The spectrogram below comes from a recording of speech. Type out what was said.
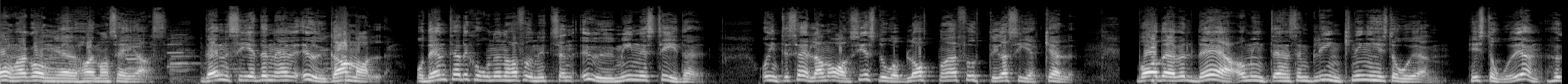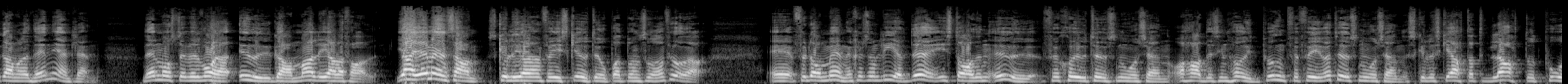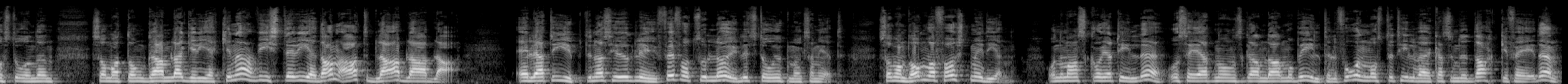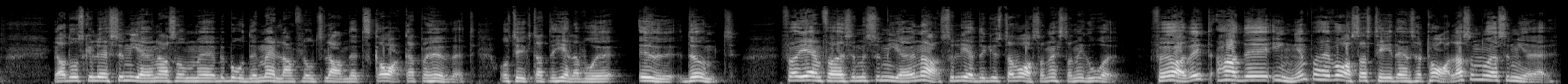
Många gånger har man sägas. Den seden är urgammal. Och den traditionen har funnits sedan urminnes tider. Och inte sällan avses då blott några futtiga sekel. Vad är väl det om inte ens en blinkning i historien? Historien? Hur gammal är den egentligen? Den måste väl vara urgammal i alla fall. Jajamensan, skulle Göran Frisk utropat på en sådan fråga. Eh, för de människor som levde i staden Ur för 7000 år sedan och hade sin höjdpunkt för 4000 år sedan skulle skrattat glatt åt påståenden som att de gamla grekerna visste redan att bla bla bla. Eller att Egypternas hieroglyfer fått så löjligt stor uppmärksamhet. Som om de var först med idén. Och när man skojar till det och säger att någons gamla mobiltelefon måste tillverkas under Dackefejden. Ja, då skulle sumererna som eh, bebodde mellanflodslandet skakat på huvudet och tyckt att det hela vore urdumt. För jämförelse med sumererna så levde Gustav Vasa nästan igår. För övrigt hade ingen på herr Vasas tid ens hört talas om några sumerer.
